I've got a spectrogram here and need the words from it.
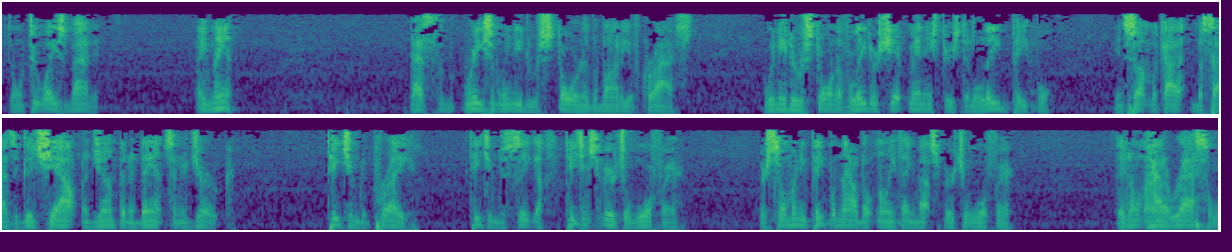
There's only two ways about it. Amen. That's the reason we need a restoring of the body of Christ. We need a restoring of leadership ministries to lead people in something besides a good shout and a jump and a dance and a jerk. Teach them to pray. Teach them to seek God. Teach them spiritual warfare. There's so many people now don't know anything about spiritual warfare. They don't know how to wrestle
